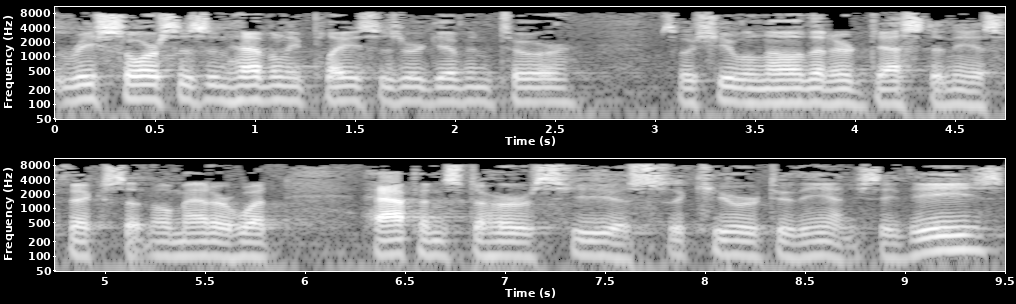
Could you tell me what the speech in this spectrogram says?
resources in heavenly places are given to her. So she will know that her destiny is fixed, that no matter what happens to her, she is secure to the end. You see, these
